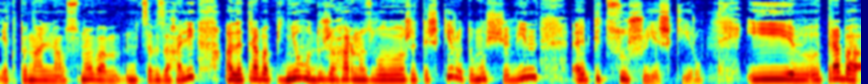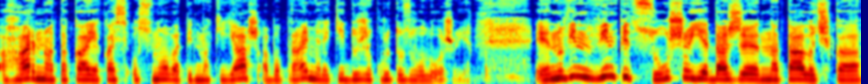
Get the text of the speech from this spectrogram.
як тональна основа, це взагалі, але треба під нього дуже гарно зволожити шкіру, тому що він е, підсушує шкіру. І треба гарна така якась основа під макіяж або праймер, який дуже круто зволожує. Ну, він, він підсушує, навіть Наталочка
